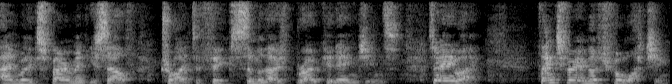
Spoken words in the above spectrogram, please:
and will experiment yourself trying to fix some of those broken engines. So anyway thanks very much for watching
